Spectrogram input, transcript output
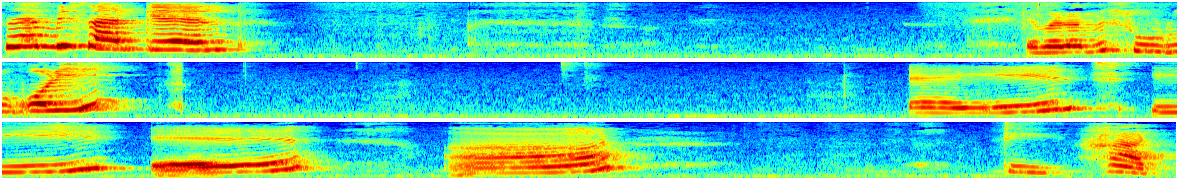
সেমি সার্কেল এবার আমি শুরু করি। H E A R T heart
